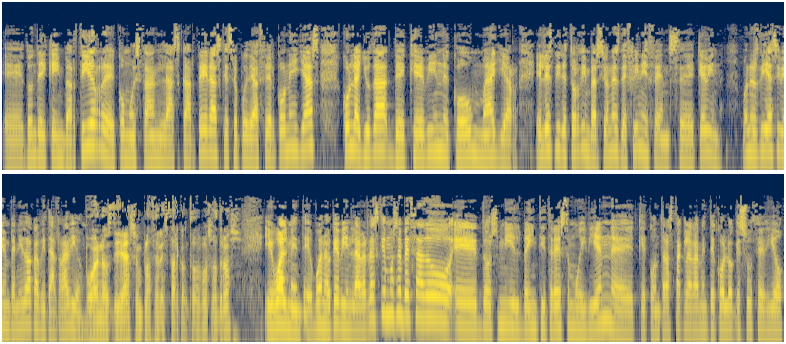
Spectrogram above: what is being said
eh, dónde hay que invertir, eh, cómo están las carteras, qué se puede hacer con ellas, con la ayuda de Kevin Mayer. Él es director de inversiones de Finicens. Eh, Kevin, buenos días y bienvenido a Capital Radio. Buenos días, un placer estar con todos vosotros. Igualmente. Bueno, Kevin, la verdad es que hemos empezado eh, 2023 muy bien, eh, que contrasta claramente con lo que sucedió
